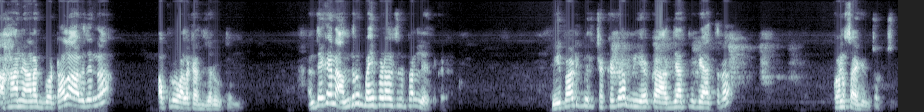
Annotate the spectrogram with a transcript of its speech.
హాని అణగొట్టాలో ఆ విధంగా అప్పుడు వాళ్ళకి అది జరుగుతుంది. అంతేకాని అందరూ భయపడాల్సిన పని లేదు ఇక్కడ. మీ పాటికి మీరు చక్కగా మీ యొక్క ఆధ్యాత్మిక యాత్ర కొనసాగించవచ్చు.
